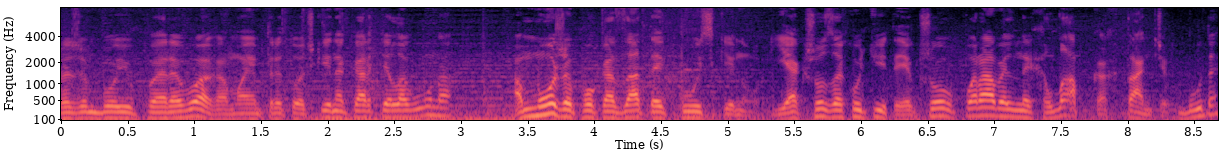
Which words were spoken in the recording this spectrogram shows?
режим бою перевага. Маємо три точки на карті Лагуна. А може показати Кузькіну, якщо захотіти, якщо в правильних лапках танчик буде,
